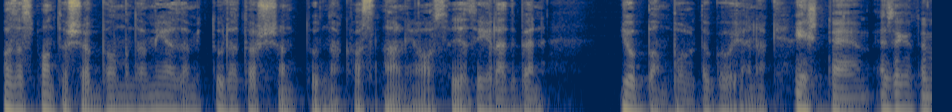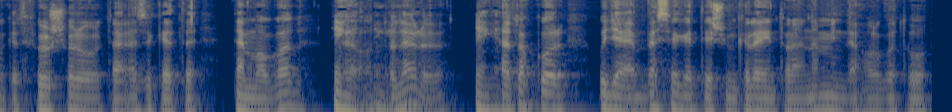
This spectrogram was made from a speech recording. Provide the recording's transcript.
azaz pontosabban mondom, mi az, amit tudatosan tudnak használni ahhoz, hogy az életben jobban boldoguljanak. És te ezeket, amiket felsoroltál, ezeket te magad igen, adtad igen, elő? Igen. Hát akkor ugye beszélgetésünk elején talán nem minden hallgató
